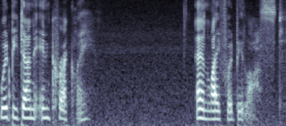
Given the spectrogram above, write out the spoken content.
would be done incorrectly, and life would be lost.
